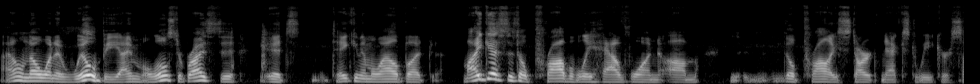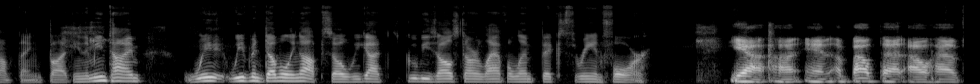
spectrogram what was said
I don't know when it will be. I'm a little surprised that it's taking them a while, but my guess is they'll probably have one. Um, they'll probably start next week or something. But in the meantime, we we've been doubling up, so we got Scooby's All Star Laff-A-Lympics three and four. Yeah, uh, and about that, I'll have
